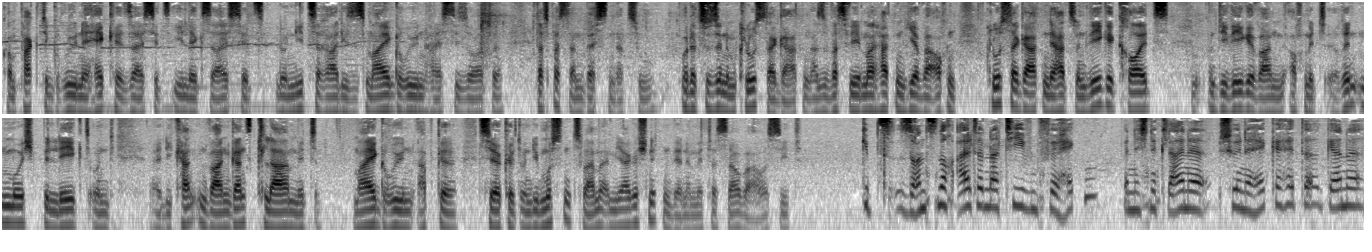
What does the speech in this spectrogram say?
kompakte grüne Hecke, sei es jetzt Ilex, sei es jetzt Lonicera, dieses Maigrün heißt die Sorte. Das passt am besten dazu. Oder zu so einem Klostergarten. Also was wir mal hatten, hier war auch ein Klostergarten, der hat so ein Wegekreuz und die Wege waren auch mit Rindenmulch belegt und äh, die Kanten waren ganz klar mit Maigrün abgezirkelt und die mussten zweimal im Jahr geschnitten werden, damit das sauber aussieht. Gibt es sonst noch Alternativen für Hecken? Wenn ich eine kleine schöne Hecke hätte, gerne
